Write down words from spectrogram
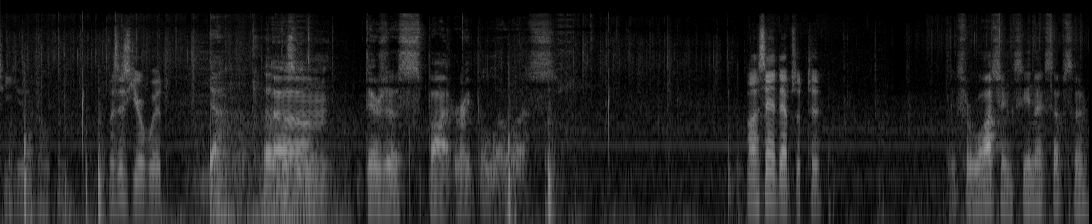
See you in open. Was this your wood? Yeah. Uh, Um, there's a spot right below us. Oh, sand episode two. Thanks for watching. See you next episode.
